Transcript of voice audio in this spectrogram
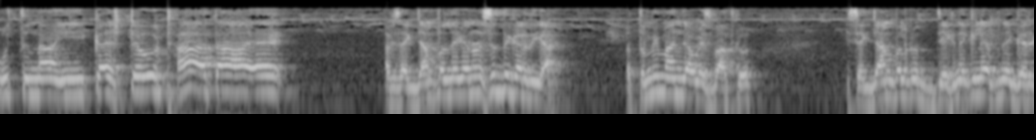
उतना ही कष्ट उठाता है। अब इस एग्ज़ाम्पल देकर उन्होंने सिद्ध कर दिया। और तुम भी मान जाओगे इस बात को। इस एग्ज़ाम्पल को देखने के लिए अपने घर,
